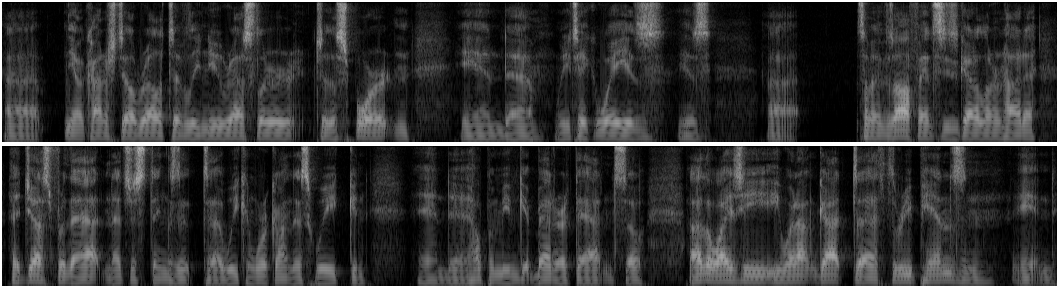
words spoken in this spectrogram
Uh, you know, Connor's still a relatively new wrestler to the sport, and and uh, when you take away his his uh, some of his offense, he's got to learn how to adjust for that, and that's just things that uh, we can work on this week and and uh, help him even get better at that. And so, otherwise, he, he went out and got uh, three pins, and and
